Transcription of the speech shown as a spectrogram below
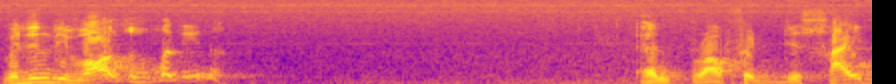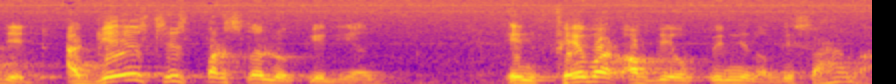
within the walls of Medina? And Prophet decided against his personal opinion in favor of the opinion of the Sahaba.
